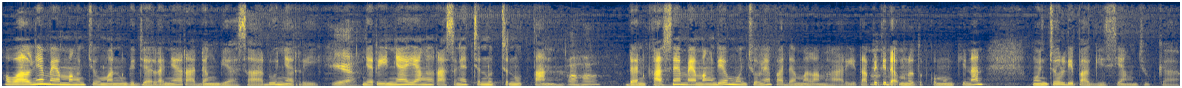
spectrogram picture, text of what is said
Awalnya memang cuman gejalanya radang biasa, aduh nyeri. Iya. Nyerinya yang rasanya cenut-cenutan. Aha. Dan khasnya memang dia munculnya pada malam hari, tapi tidak menutup kemungkinan muncul di pagi siang juga.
